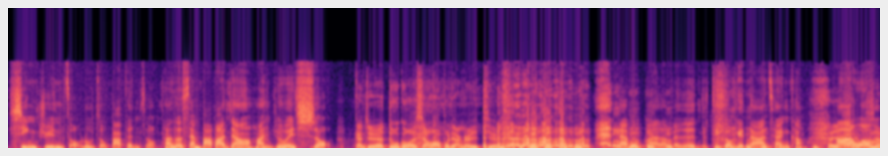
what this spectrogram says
行军走路走八分钟。他说三八八这样的话，你就会瘦。感觉度过消化不良的一天。那不管了，反正提供给大家参考。好，我们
